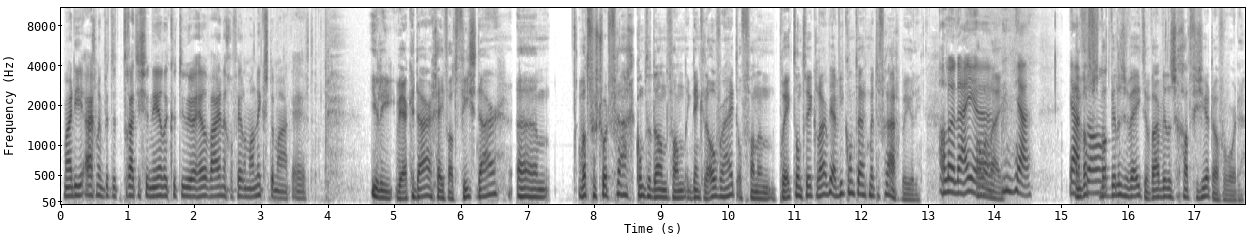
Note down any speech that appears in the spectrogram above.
maar die eigenlijk met de traditionele cultuur heel weinig of helemaal niks te maken heeft. Jullie werken daar, geven advies daar. Um, wat voor soort vragen komt er dan van, ik denk de overheid of van een projectontwikkelaar? Ja, wie komt eigenlijk met de vraag bij jullie? Allerlei. Uh, Allerlei. Ja. ja en wat, vooral... wat willen ze weten? Waar willen ze geadviseerd over worden?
